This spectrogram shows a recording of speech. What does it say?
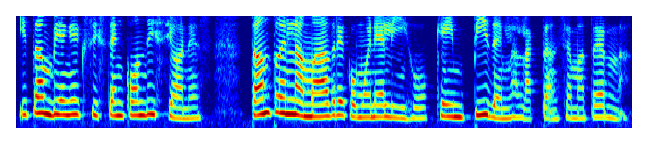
y también existen condiciones, tanto en la madre como en el hijo, que impiden la lactancia materna.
